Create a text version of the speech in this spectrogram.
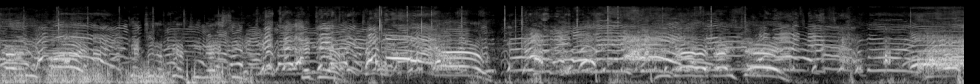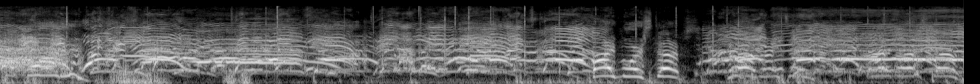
35! Get to the 50, Macy! Get there! Go! You got it, Macy! Five more steps! Come on, Macy! Five more steps!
